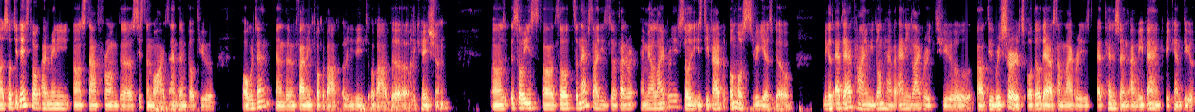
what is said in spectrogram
Uh, so today's talk, I mainly uh, start from the system-wise and then go to algorithm and then finally talk about a little bit about the application. Uh, so in, uh, so the next slide is the federated ML library. So it's developed almost three years ago because at that time we don't have any library to uh, do research, although there are some libraries at Tencent and WeBank, we can do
